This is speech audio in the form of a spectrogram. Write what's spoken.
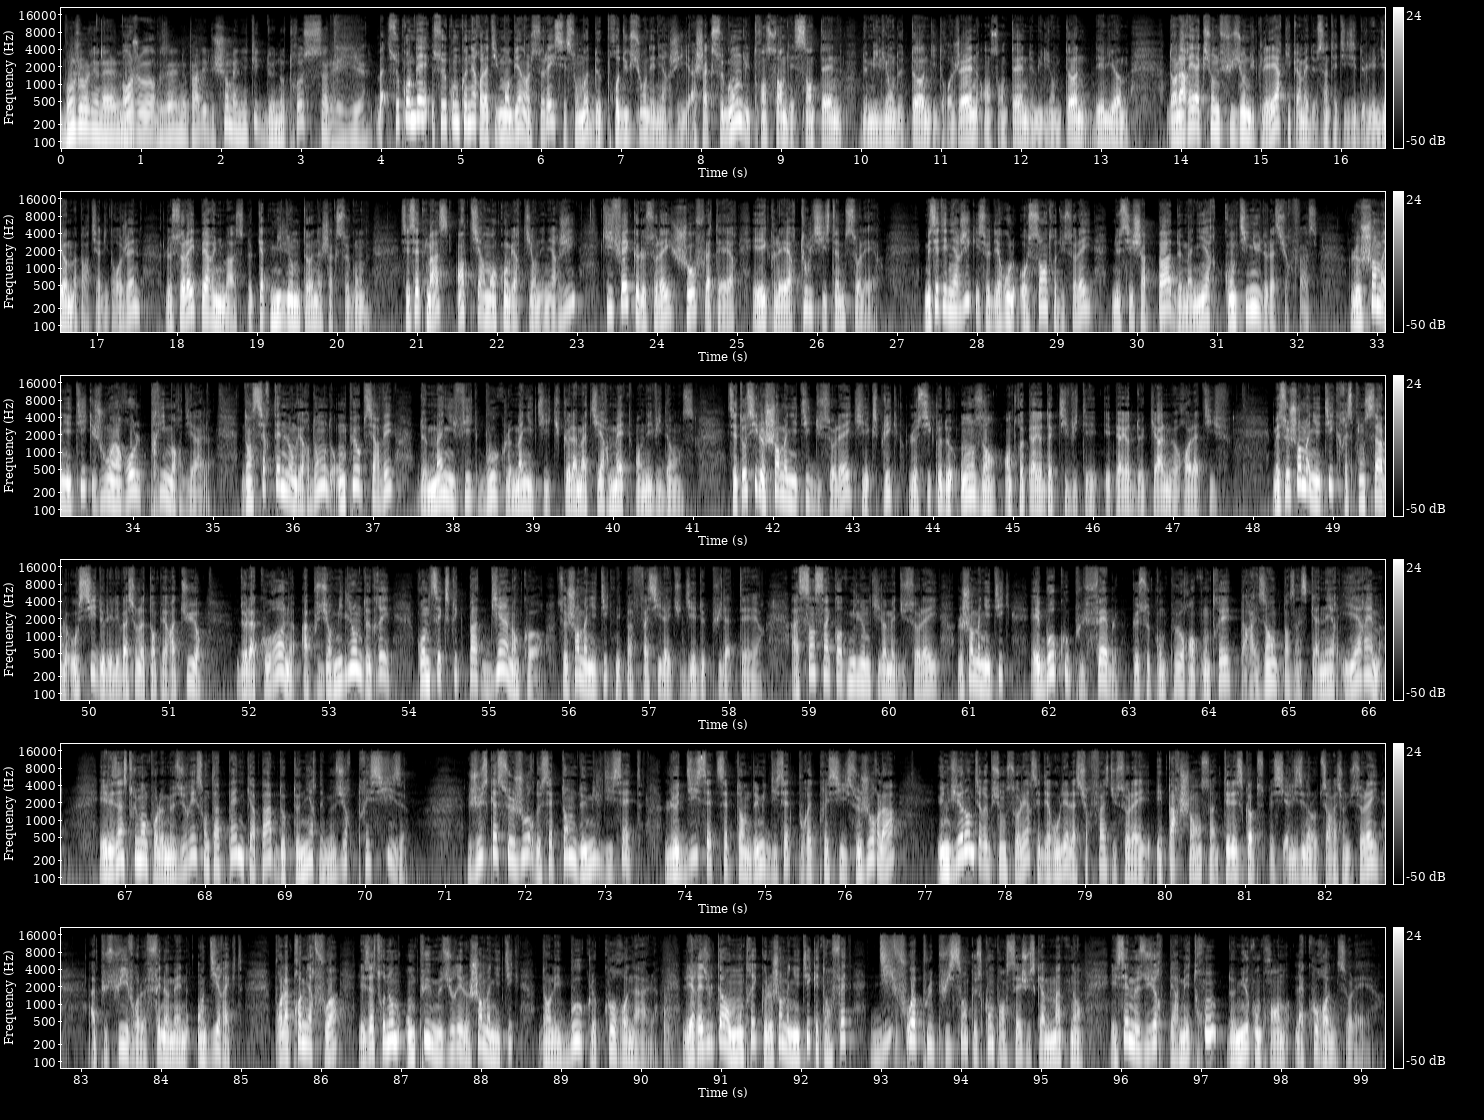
Bonjour Lionel. Bonjour. Vous allez nous parler du champ magnétique de notre Soleil. Bah, ce qu'on connaît relativement bien dans le Soleil, c'est son mode de production d'énergie. À chaque seconde, il transforme des centaines de millions de tonnes d'hydrogène en centaines de millions de tonnes d'hélium. Dans la réaction de fusion nucléaire qui permet de synthétiser de l'hélium à partir d'hydrogène, le Soleil perd une masse de 4 millions de tonnes à chaque seconde. C'est cette masse, entièrement convertie en énergie, qui fait que le Soleil chauffe la Terre et éclaire tout le système solaire. Mais cette énergie qui se déroule au centre du Soleil ne s'échappe pas de manière continue de la surface. Le champ magnétique joue un rôle primordial. Dans certaines longueurs d'onde, on peut observer de magnifiques boucles magnétiques que la matière met en évidence. C'est aussi le champ magnétique du Soleil qui explique le cycle de 11 ans entre période d'activité et période de calme relatif. Mais ce champ magnétique, responsable aussi de l'élévation de la température de la couronne à plusieurs millions de degrés, qu'on ne s'explique pas bien encore. Ce champ magnétique n'est pas facile à étudier depuis la Terre. À 150 millions de kilomètres du Soleil, le champ magnétique est beaucoup plus faible que ce qu'on peut rencontrer, par exemple, dans un scanner IRM. Et les instruments pour le mesurer sont à peine capables d'obtenir des mesures précises. Jusqu'à ce jour de septembre 2017, le 17 septembre 2017 pour être précis, ce jour-là, une violente éruption solaire s'est déroulée à la surface du Soleil et par chance, un télescope spécialisé dans l'observation du Soleil a pu suivre le phénomène en direct. Pour la première fois, les astronomes ont pu mesurer le champ magnétique dans les boucles coronales. Les résultats ont montré que le champ magnétique est en fait dix fois plus puissant que ce qu'on pensait jusqu'à maintenant, et ces mesures permettront de mieux comprendre la couronne solaire.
